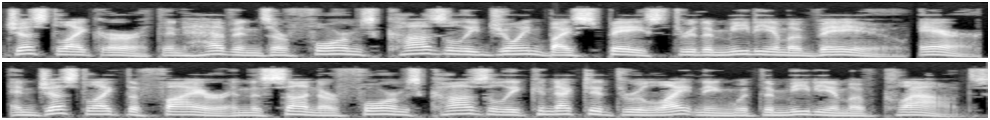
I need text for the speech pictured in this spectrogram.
just like earth and heavens are forms causally joined by space through the medium of vayu air, and just like the fire and the sun are forms causally connected through lightning with the medium of clouds.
